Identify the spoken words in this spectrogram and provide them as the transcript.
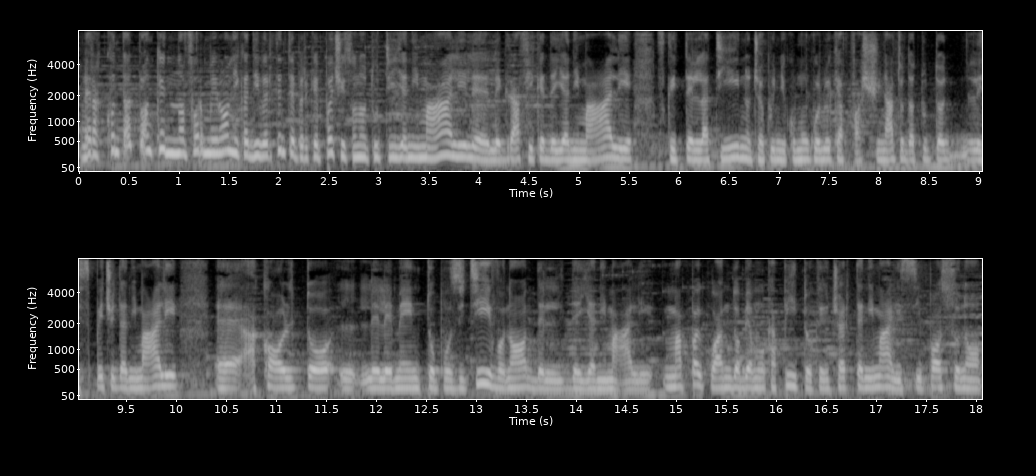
è, raccontato anche in una forma ironica divertente perché poi ci sono tutti gli animali, le, le, grafiche degli animali scritte in latino, cioè quindi comunque lui che è affascinato da tutte le specie di animali eh, ha colto l'elemento positivo no, del, degli animali, ma poi quando abbiamo capito che certi animali si possono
